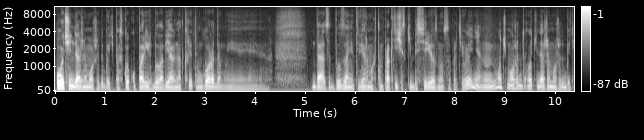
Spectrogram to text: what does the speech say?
Очень даже может быть, поскольку Париж был объявлен открытым городом и да, был занят вермахтом практически без серьезного сопротивления, ну, очень, может, очень даже может быть.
